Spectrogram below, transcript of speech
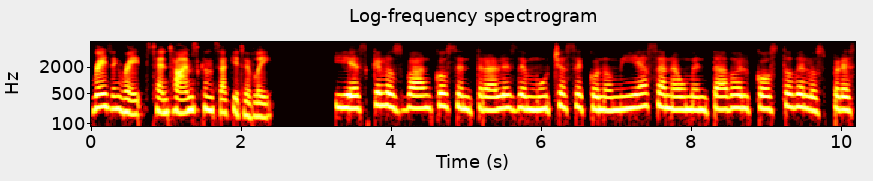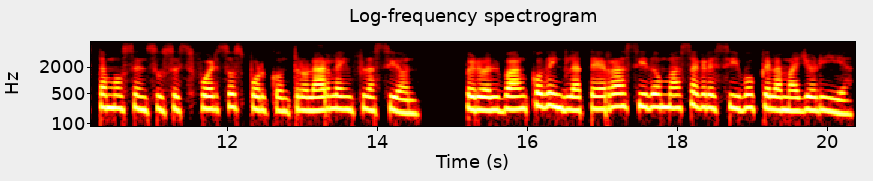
raising rates 10 times consecutively. Y es que los bancos centrales de muchas economías han aumentado el costo de los préstamos en sus esfuerzos por controlar la inflación. Pero el Banco de Inglaterra ha sido más agresivo que la mayoría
